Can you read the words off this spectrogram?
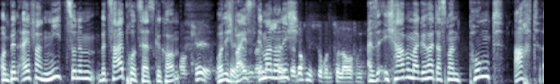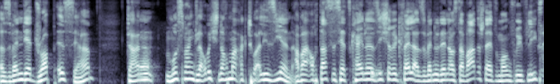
und bin einfach nie zu einem Bezahlprozess gekommen. Okay. Und ich okay, weiß also dann immer noch nicht- Ja doch nicht so rund zu laufen. Also ich habe mal gehört, dass man Punkt 8, also wenn der Drop ist, ja, dann Ja. muss man, glaube ich, nochmal aktualisieren. Aber auch das ist jetzt keine sichere Quelle. Also wenn du denn aus der Warteschleife morgen früh fliegst,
